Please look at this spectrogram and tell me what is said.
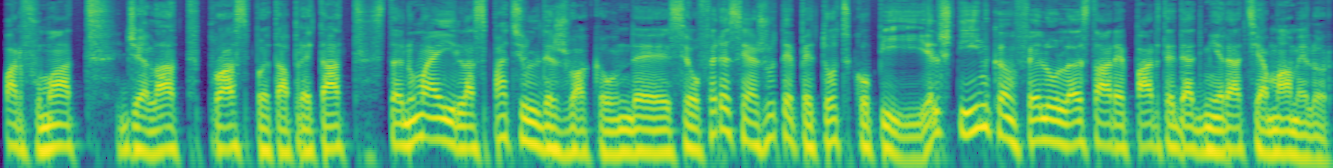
parfumat, gelat, proaspăt, apretat, stă numai la spațiul de joacă, unde se oferă să-i ajute pe toți copiii, el știind că în felul ăsta are parte de admirația mamelor.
